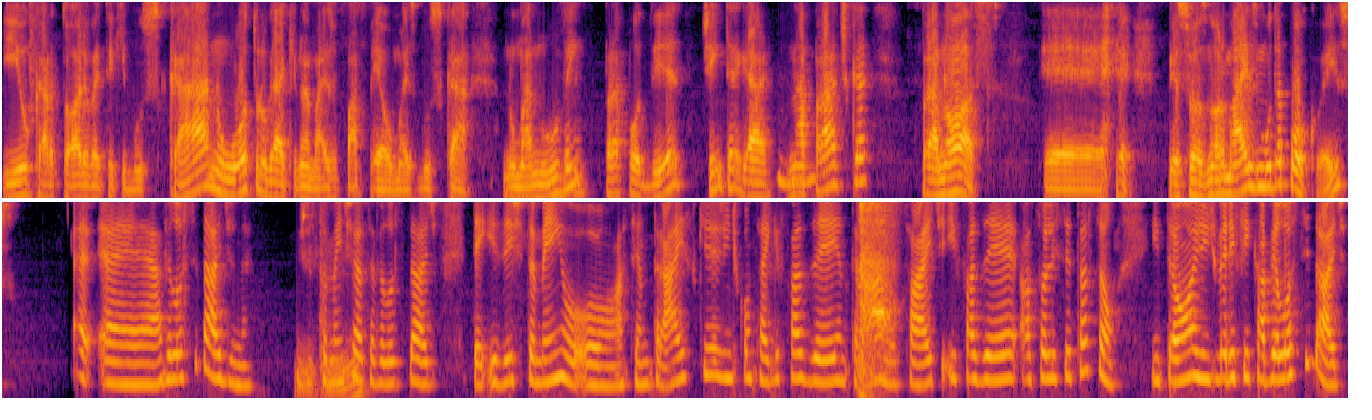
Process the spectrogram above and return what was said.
e o cartório vai ter que buscar num outro lugar que não é mais o papel, mas buscar numa nuvem para poder te entregar. Uhum. Na prática, para nós, é, pessoas normais, muda pouco, é isso? É, é a velocidade, né? Justamente Uhum. essa velocidade. Tem- existe também o- o- as centrais que a gente consegue fazer, entrar no site e fazer a solicitação. Então a gente verifica a velocidade.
